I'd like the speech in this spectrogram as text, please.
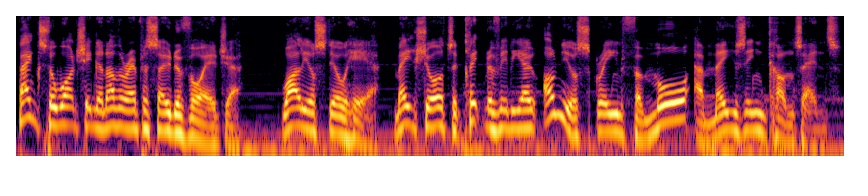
Thanks for watching another episode of Voyager. While you're still here, make sure to click the video on your screen for more amazing content.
